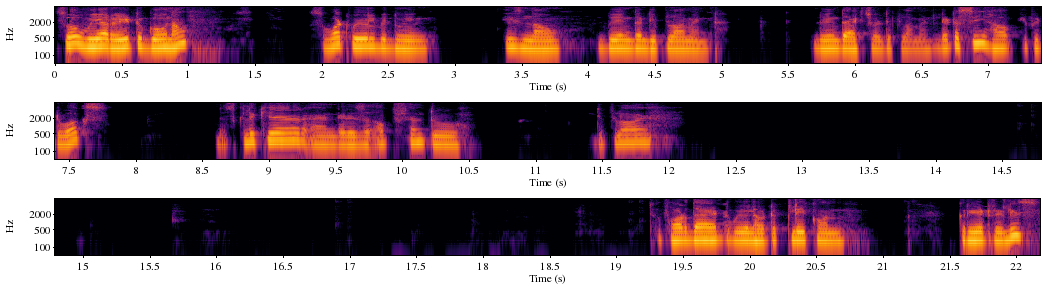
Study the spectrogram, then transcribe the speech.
So we are ready to go now. So what we will be doing is now doing the deployment, doing the actual deployment. Let us see how if it works. Just click here and there is an option to deploy. So for that, we will have to click on create release.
